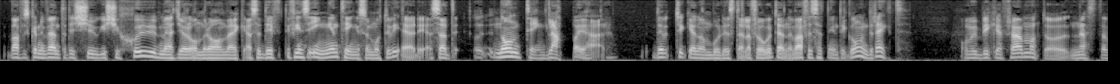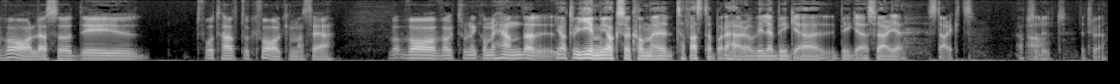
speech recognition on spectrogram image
Varför ska ni vänta till 2027 med att göra om ramverk? Alltså det, det finns ingenting som motiverar det. Så att eh, någonting glappar ju här. Det tycker jag någon borde ställa frågor till henne. Varför sätter ni inte igång direkt? Om vi blickar framåt då, nästa val, alltså det är ju två och ett halvt år kvar kan man säga. Vad, vad, vad tror ni kommer hända? Jag tror Jimmy också kommer ta fasta på det här och vilja bygga, bygga Sverige starkt. Absolut, det tror jag.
